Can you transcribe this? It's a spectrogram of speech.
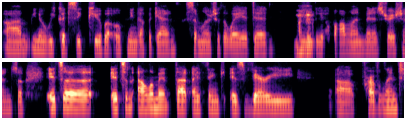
Um, you know, we could see Cuba opening up again, similar to the way it did mm-hmm. under the Obama administration. So it's a it's an element that I think is very uh, prevalent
